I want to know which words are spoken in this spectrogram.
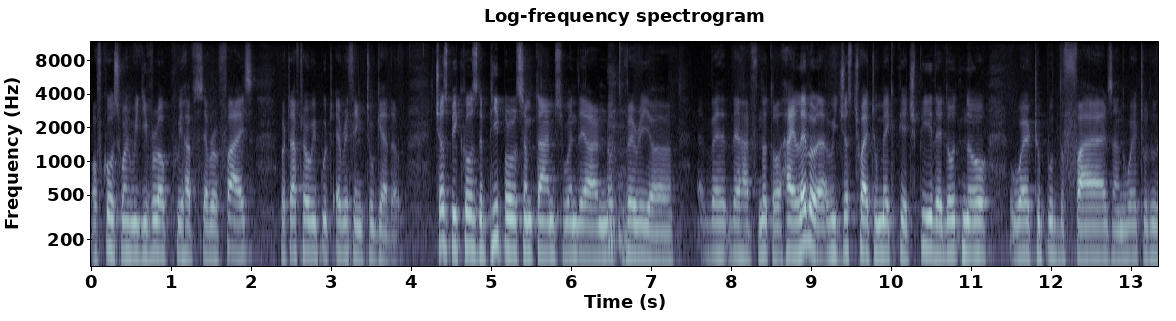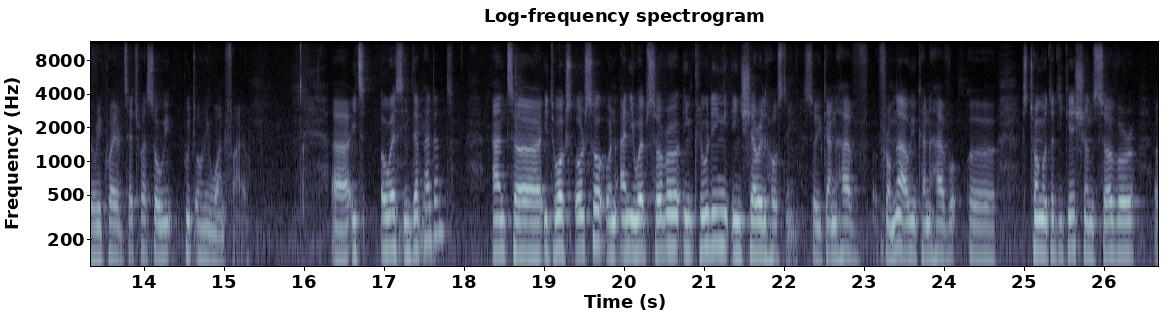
Of course, when we develop, we have several files, but after we put everything together. Just because the people sometimes, when they are not very, uh, they have not a high level, uh, we just try to make PHP, they don't know where to put the files and where to do the required, etc. So we put only one file. Uh, it's OS independent. And uh, it works also on any web server, including in shared hosting. So you can have, from now, you can have a strong authentication server uh,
